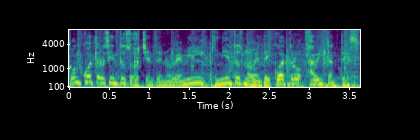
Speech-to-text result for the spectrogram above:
con 489.594 habitantes.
